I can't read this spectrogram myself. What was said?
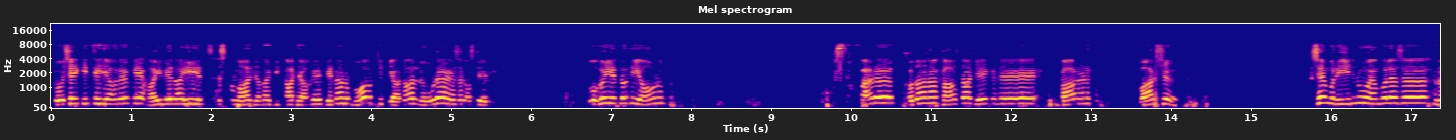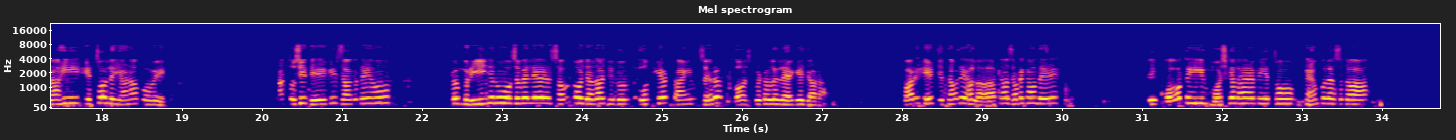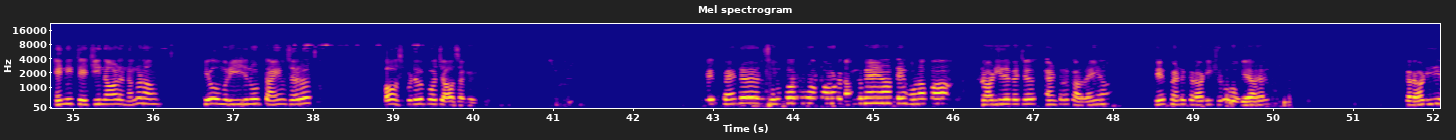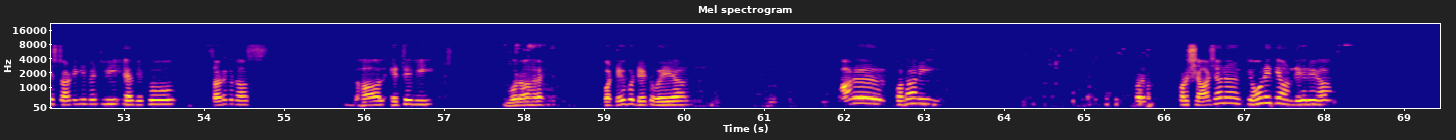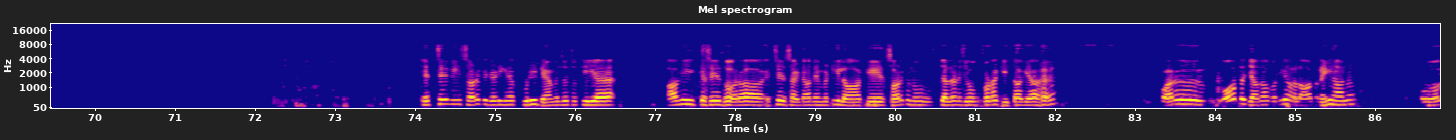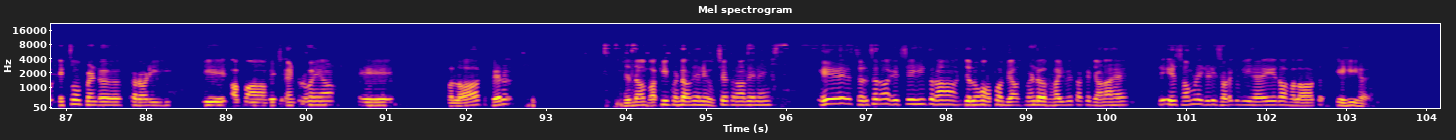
ਕੋਸ਼ਿਸ਼ ਕੀਤੀ ਜਾਵੇ ਕਿ ਹਾਈਵੇ ਦਾ ਹੀ ਇਸਤੇਮਾਲ ਜ਼ਿਆਦਾ ਕੀਤਾ ਜਾਵੇ, ਜਿਨ੍ਹਾਂ ਨੂੰ ਬਹੁਤ ਜ਼ਿਆਦਾ ਲੋੜ ਹੈ ਇਸ ਰਸਤੇ ਦੀ। ਉਹ ਹੀ ਇੱਧਰ ਦੀ ਆਉਣ। ਪਰ ਖੁਦਾ ਨਾ ਖਾਸਤਾ ਜੇ ਕਿਸੇ ਕਾਰਨ ਬਾਰਿਸ਼ ਕਿਸੇ ਮਰੀਜ਼ ਨੂੰ ਐਂਬੂਲੈਂਸ ਰਾਹੀਂ ਇੱਥੋਂ ਲੈ ਜਾਣਾ ਪਵੇ, ਤਾਂ ਤੁਸੀਂ ਦੇਖ ਹੀ ਸਕਦੇ ਹੋ ਕਿ ਮਰੀਜ਼ ਨੂੰ ਉਸ ਵੇਲੇ ਸਭ ਤੋਂ ਜ਼ਿਆਦਾ ਜ਼ਰੂਰਤ ਹੁੰਦੀ ਹੈ ਟਾਈਮ ਸਿਰ ਹਸਪੀਟਲ ਲੈ ਕੇ ਜਾਣਾ। ਪਰ ਇਹ ਜਿੱਦਾਂ ਦੇ ਹਾਲਾਤ ਆ ਸੜਕਾਂ ਦੇ, ਇਹ ਬਹੁਤ ਹੀ ਮੁਸ਼ਕਲ ਹੈ ਵੀ ਇੱਥੋਂ ਐਂਬੂਲੈਂਸ ਦਾ ਇੰਨੀ ਤੇਜ਼ੀ ਨਾਲ ਲੰਘਣਾ ਕਿ ਉਹ ਮਰੀਜ਼ ਨੂੰ ਟਾਈਮ ਸਿਰ ਹਸਪੀਟਲ ਪਹੁੰਚਾ ਸਕੇ। ਇਹ ਪਿੰਡ ਰਸੂਲਪੁਰ ਨੂੰ ਆਪਾਂ ਹੁਣ ਲੰਘ ਗਏ ਆ ਤੇ ਹੁਣ ਆਪਾਂ ਕਰਾੜੀ ਦੇ ਵਿੱਚ ਐਂਟਰ ਕਰ ਰਹੇ ਆ ਇਹ ਪਿੰਡ ਕਰਾੜੀ ਸ਼ੁਰੂ ਹੋ ਗਿਆ ਹੈ। ਕਰਾੜੀ ਦੀ ਸਟਾਰਟਿੰਗ ਵਿੱਚ ਵੀ ਇਹ ਦੇਖੋ, ਸੜਕ ਦਾ ਹਾਲ ਇੱਥੇ ਵੀ ਬੁਰਾ ਹੈ। ਵੱਡੇ ਵੱਡੇ ਟੋਏ ਆ। ਪਰ ਪਤਾ ਨਹੀਂ ਪ੍ਰਸ਼ਾਸਨ ਕਿਉਂ ਨਹੀਂ ਧਿਆਨ ਦੇ ਰਿਹਾ? ਇੱਥੇ ਵੀ ਸੜਕ ਜਿਹੜੀ ਹੈ ਪੂਰੀ ਡੈਮੇਜ ਹੋ ਚੁੱਕੀ ਹੈ। ਆ ਵੀ ਕਿਸੇ ਦੁਆਰਾ ਇੱਥੇ ਸਾਈਡਾਂ ਤੇ ਮਿੱਟੀ ਲਾ ਕੇ ਸੜਕ ਨੂੰ ਚੱਲਣ ਯੋਗ ਥੋੜਾ ਕੀਤਾ ਗਿਆ ਹੈ। ਪਰ ਬਹੁਤ ਜ਼ਿਆਦਾ ਵਧੀਆ ਹਾਲਾਤ ਨਹੀਂ ਹਨ। ਉਹ ਇੱਥੋਂ ਪਿੰਡ ਕਰਾੜੀ ਇਹ ਆਪਾਂ ਵਿੱਚ ਐਂਟਰ ਹੋਏ ਆ ਤੇ ਹਾਲਾਤ ਫਿਰ ਜਿੱਦਾਂ ਬਾਕੀ ਪਿੰਡਾਂ ਦੇ ਨੇ ਉਸੇ ਤਰ੍ਹਾਂ ਦੇ ਨੇ। ਇਹ ਸਿਲਸਿਲਾ ਇਸੇ ਹੀ ਤਰ੍ਹਾਂ ਜਦੋਂ ਆਪਾਂ ਬਿਆਸ ਪਿੰਡ ਹਾਈਵੇ ਤੱਕ ਜਾਣਾ ਹੈ ਤੇ ਇਹ ਸਾਹਮਣੇ ਜਿਹੜੀ ਸੜਕ ਵੀ ਹੈ, ਇਹਦਾ ਹਾਲਾਤ ਇਹੀ ਹੈ।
